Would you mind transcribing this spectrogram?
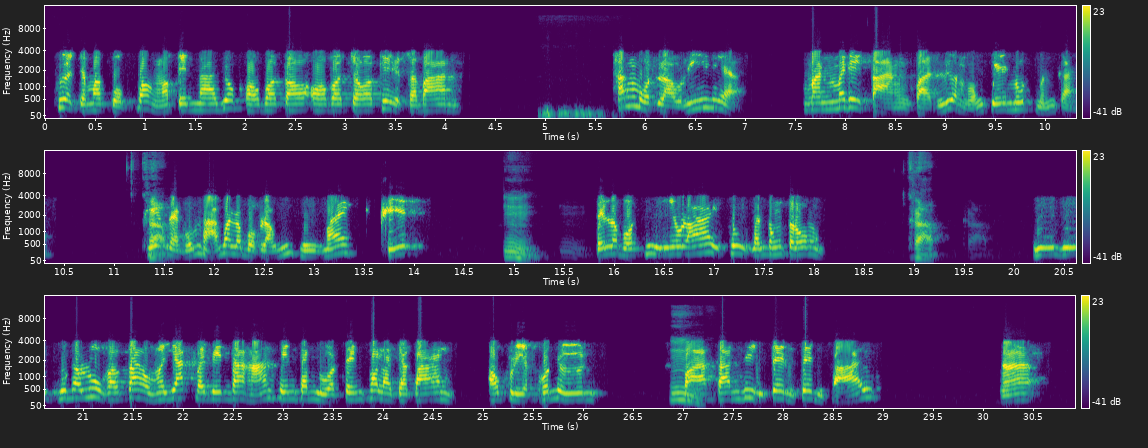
เพื่อจะมาปกป้องมาเป็นนายกอบตอบจเทศบาล ทั้งหมดเหล่านี้เนี่ย มันไม่ได้ต่างกับเรื่องของเจนุชเหมือนกันคเพีรัยงบแต่ผมถามว่าระบบเหล่านี้ถูกไหมผิดอืม เป็นระบบที่เลวร้ายสู้กันตรงครับๆ อยู่ๆคุณเอาลูกเอาเต้ามายัดไปเป็นทหารเป็นตำรวจเป็นข้าราชการ เอาเปรียบคนอื่นอืมฝากการวิ่งเต้นเส้นสาย นะ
